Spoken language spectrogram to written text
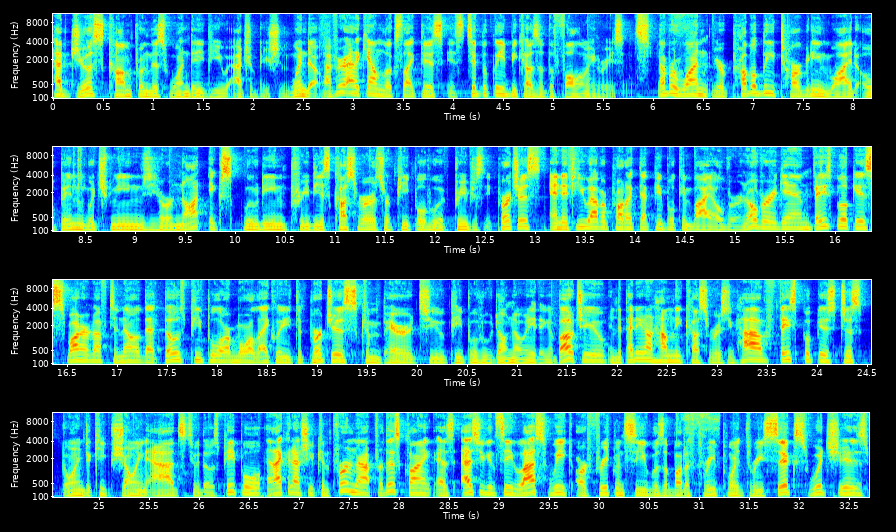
have just come from this one day view attribution window. Now, if your ad account looks like this, it's typically because of the following reasons. Number one, you're probably targeting wide open, which means you're not excluding previous customers or people who have previously purchased. And if you have a product that people can buy over and over again, Facebook is smart enough to know that those people are more likely to purchase compared to people who don't know anything about you. And depending on how many customers you have, Facebook is just going to keep showing ads to those people. And I can actually confirm that for this client as as you can see last week our frequency was about a 3.36 which is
